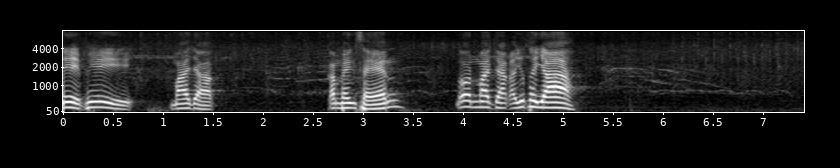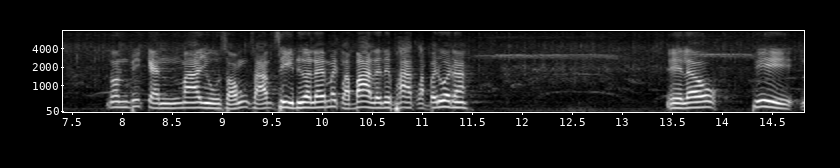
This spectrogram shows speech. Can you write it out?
นี่พี่มาจากกำแพงแสนนนมาจากอายุทยา นนพี่แก่นมาอยู่สองสามสี่เดือนแล้วไม่กลับบ้านเลยในพากลับไปด้วยนะนี่แล้วพี่ห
